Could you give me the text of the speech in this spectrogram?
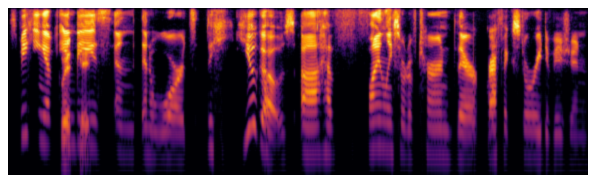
Speaking of Go ahead, Kate. indies and, and awards, the Hugos uh, have finally sort of turned their graphic story division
